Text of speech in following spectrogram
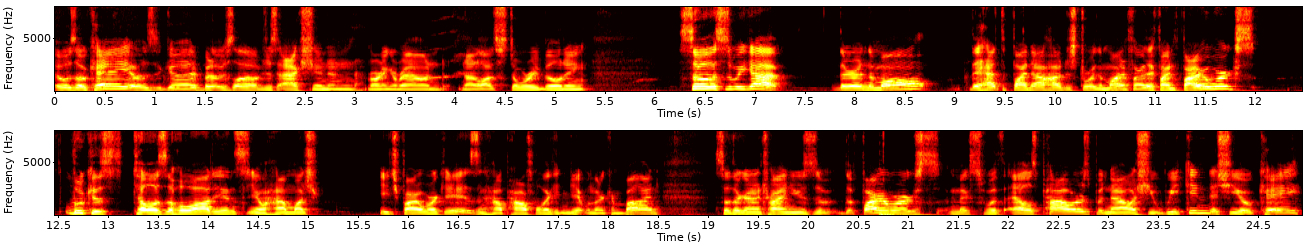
it was okay. It was good, but it was a lot of just action and running around. Not a lot of story building. So this is what we got. They're in the mall. They have to find out how to destroy the mind flayer. They find fireworks. Lucas tells the whole audience, you know, how much, each firework is and how powerful they can get when they're combined. So they're gonna try and use the, the fireworks mixed with El's powers, but now is she weakened? Is she okay?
